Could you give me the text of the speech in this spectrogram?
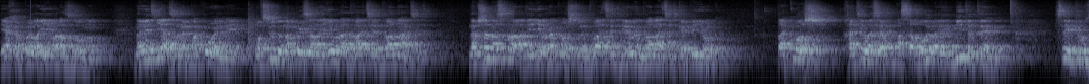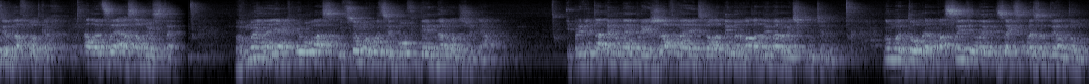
і охопила єврозону. Навіть я занепокоєний, бо всюди написано Євро 2012. Невже насправді євро коштує 20 гривень 12 копійок? Також хотілося б особливо відмітити всіх друзів на фотках, але це особисте. В мене, як і у вас, у цьому році був день народження. І привітати мене приїжджав навіть Володимир Володимирович Путін. Ну, ми добре посиділи з екс-президентом.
